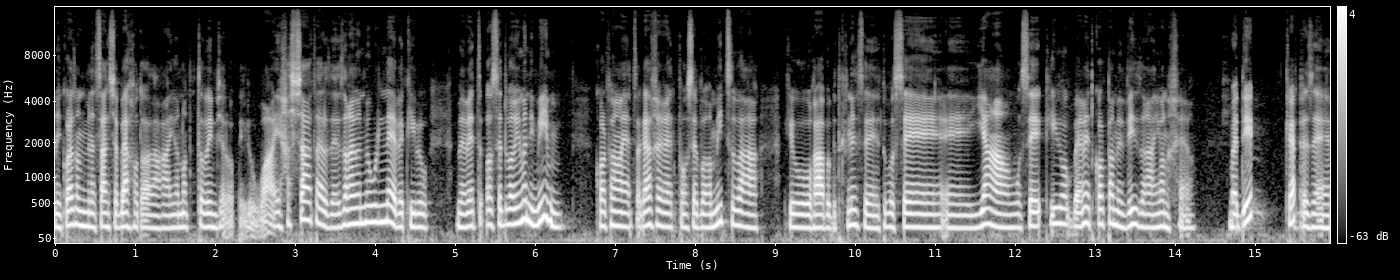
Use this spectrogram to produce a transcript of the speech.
אני כל הזמן מנסה לשבח אותו על הרעיונות הטובים שלו, כאילו, וואי, איך חשבת על זה, איזה רעיון מעולה, וכאילו, באמת עושה דברים מדהימים. כל פעם הצגה אחרת, פה עושה בר מצווה, כאילו, הוא ראה בבית כנסת, הוא עושה אה, ים, הוא עושה, כאילו, באמת, כל פעם מביא איזה רעיון אחר. מדהים. כן. וזה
